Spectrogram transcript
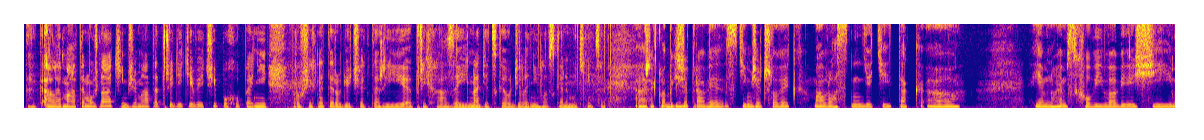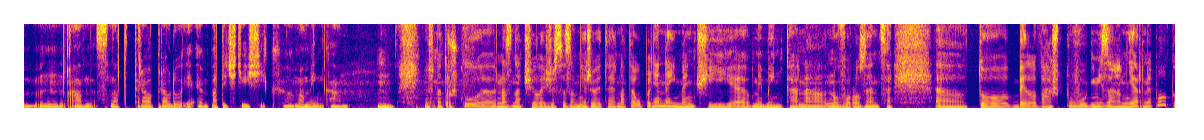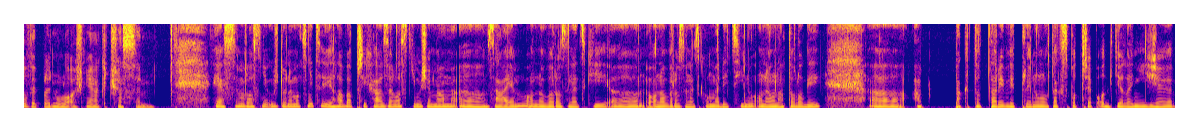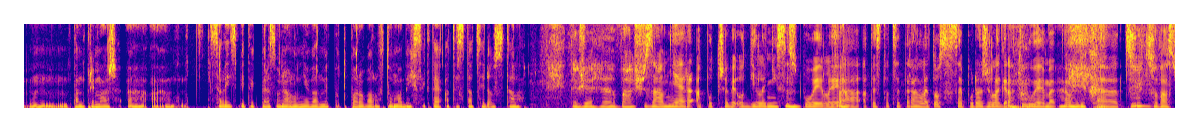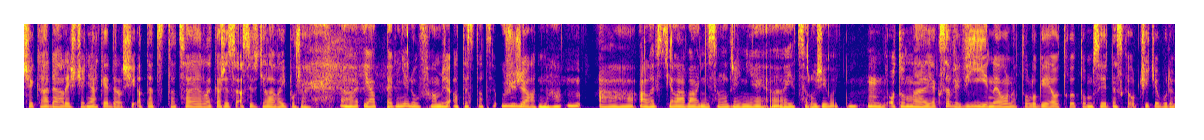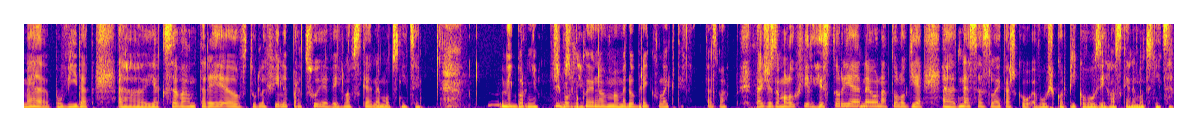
Tak, ale máte možná tím, že máte tři děti větší pochopení pro všechny ty rodiče, kteří přicházejí na dětské oddělení hlavské nemocnice? A řekla bych, že právě s tím, že člověk má vlastní děti, tak uh, je mnohem schovývavější mm, a snad teda opravdu i empatičtější k maminkám. Hmm. My jsme trošku eh, naznačili, že se zaměřujete na ta úplně nejmenší eh, miminka, na novorozence. Eh, to byl váš původní záměr, nebo to vyplynulo až nějak časem? Já jsem vlastně už do nemocnice Jihlava přicházela s tím, že mám uh, zájem o novorozenecký, uh, o novorozeneckou medicínu, o neonatologii uh, a pak to tady vyplynulo tak z potřeb oddělení, že mm, pan primář a celý zbytek personálu mě velmi podporoval v tom, abych se k té atestaci dostala. Takže eh, váš záměr a potřeby oddělení se hmm. spojily a atestace teda letos se podařila, gratulujeme. Eh, co, co vás čeká dál, ještě nějaké další atestace? Lékaři se asi vzdělávají pořád. Eh, já pevně doufám, že atestace už žádná, a, ale vzdělávání samozřejmě je celoživotní. Hmm, o tom, jak se vyvíjí neonatologie, o tom si dneska určitě budeme povídat. Jak se vám tedy v tuhle chvíli pracuje v Jihlavské nemocnici? Výborně. Výborně. spokojená, máme dobrý kolektiv. Bezva. Takže za malou chvíli historie neonatologie, eh, dnes se s lékařkou Evou Škorpíkovou z Jihlavské nemocnice.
